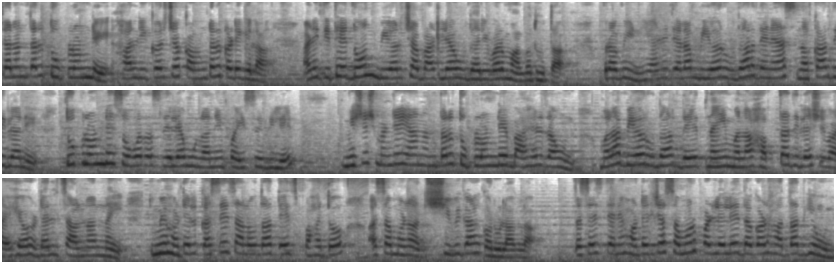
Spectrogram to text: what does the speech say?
त्यानंतर तूप लोंढे हा लिकरच्या काउंटरकडे गेला आणि तिथे दोन बिअरच्या बाटल्या उधारीवर मागत होता. प्रवीण याने त्याला बिअर उधार देण्यास नकार दिल्याने तूप सोबत असलेल्या मुलाने पैसे दिले. विशेष म्हणजे यानंतर तुपलोंडे बाहेर जाऊन मला बिअर उधार देत नाही मला हप्ता दिल्याशिवाय हे हॉटेल चालणार नाही. तुम्ही हॉटेल कसे चालवता तेच पाहतो असं म्हणत शिविगाळ करू लागला. तसेच त्याने हॉटेलच्या समोर पडलेले दगड हातात घेऊन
